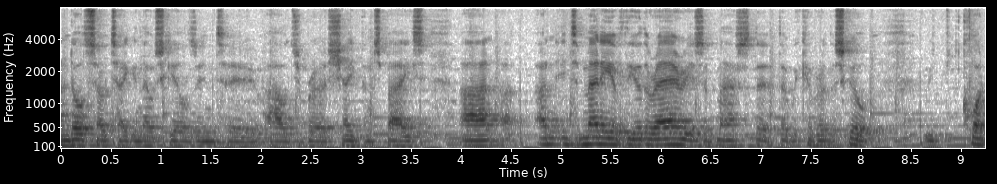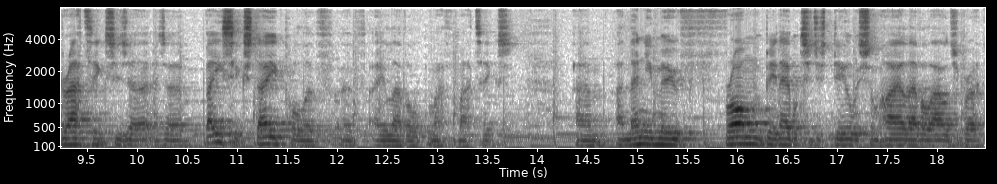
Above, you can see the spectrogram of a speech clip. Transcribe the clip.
and also taking those skills into algebra, shape and space, and, and into many of the other areas of maths that, that we cover at the school. Quadratics is a, is a basic staple of, of A-level mathematics. Um, and then you move from being able to just deal with some higher level algebra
